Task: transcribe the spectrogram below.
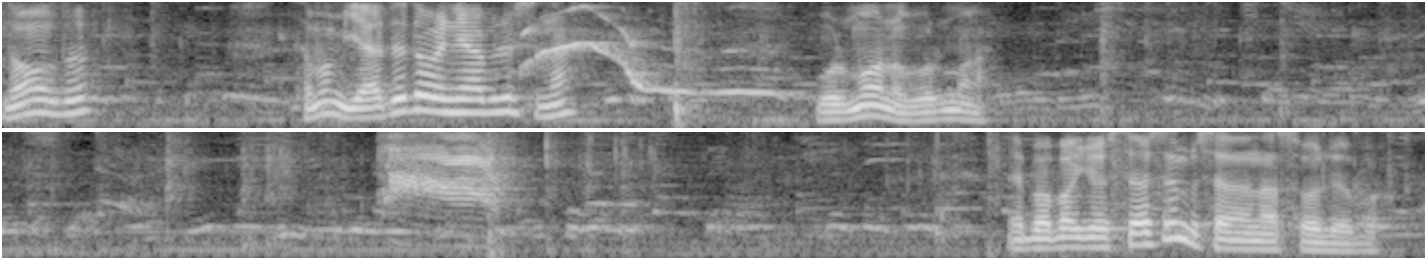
Ne oldu? Tamam yerde de oynayabilirsin ha. Vurma onu vurma. E baba göstersin mi sana nasıl oluyor bu?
